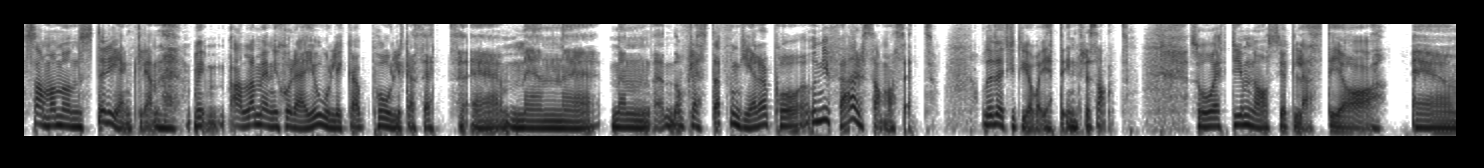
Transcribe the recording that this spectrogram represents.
samma mönster egentligen. Alla människor är ju olika på olika sätt, ehm, men, men de flesta fungerar på ungefär samma sätt. Och det där tyckte jag var jätteintressant. Så efter gymnasiet läste jag eh,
